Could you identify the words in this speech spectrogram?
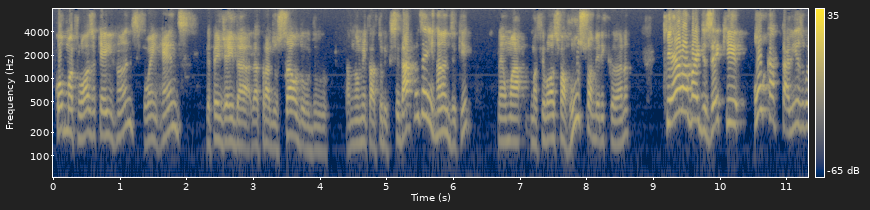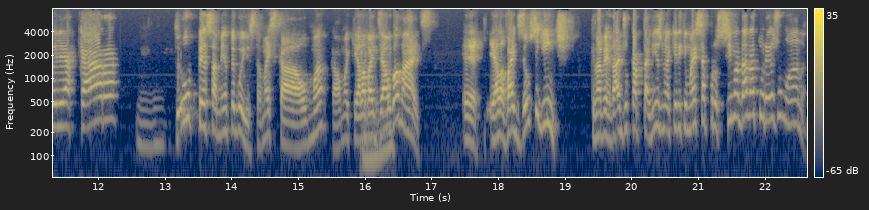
como uma filósofa que é em Hands, ou em Hands, depende aí da, da tradução, do, do, da nomenclatura que se dá, mas é em Hands aqui, né, uma, uma filósofa russo-americana, que ela vai dizer que o capitalismo ele é a cara do pensamento egoísta. Mas calma, calma, que ela vai dizer algo a mais. É, ela vai dizer o seguinte, que na verdade o capitalismo é aquele que mais se aproxima da natureza humana.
